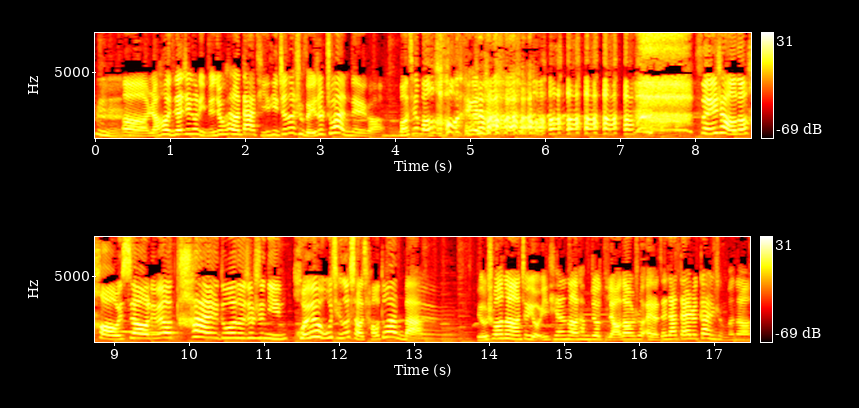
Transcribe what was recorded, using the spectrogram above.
嗯嗯。然后你在这个里面就看到大提提真的是围着转那个忙前忙后那个，非常的好笑，里面有太多的就是你回味无穷的小桥段吧。比如说呢，就有一天呢，他们就聊到说，哎呀，在家待着干什么呢？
